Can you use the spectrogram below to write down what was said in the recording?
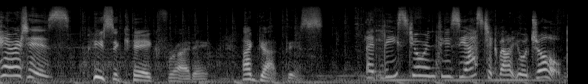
Here it is. Piece of cake, Friday. I got this. At least you're enthusiastic about your job.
